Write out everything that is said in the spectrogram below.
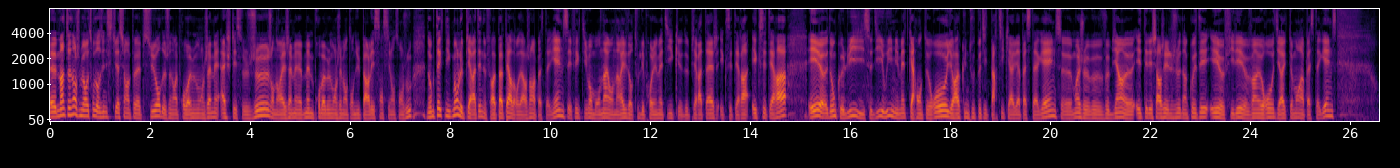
Euh, maintenant, je me retrouve dans une situation un peu absurde. Je n'aurais probablement jamais acheté ce jeu. J'en aurais jamais, même probablement jamais entendu parler sans silence on joue. Donc techniquement, le piraté ne ferait pas perdre d'argent à Pasta Games. Effectivement, bon, on a, on arrive dans toutes les problématiques de piratage, etc., etc. Et euh, donc lui, il se dit oui, mais mettre 40 euros, il y aura qu'une toute petite partie qui arrive à Pasta Games. Euh, moi, je veux, bien euh, et télécharger le jeu d'un côté et euh, filer euh, 20 euros directement à Pasta Games.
